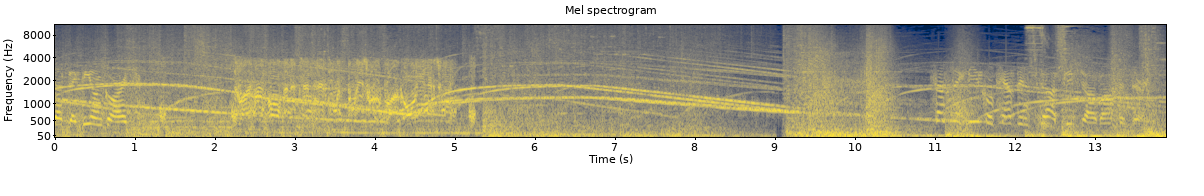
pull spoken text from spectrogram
Suspect. Be on guard. Driver involved in a 10 minute point police roadblock. All units move. Suspect vehicles have been stopped. Good job, officer.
